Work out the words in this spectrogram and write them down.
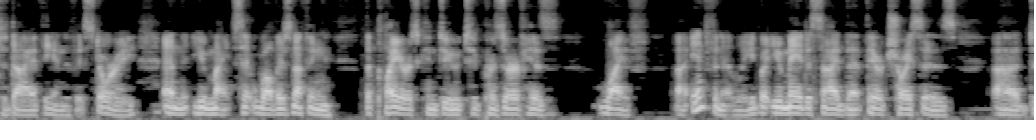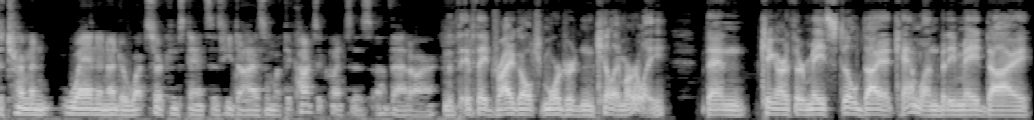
to die at the end of his story. And you might say, well, there's nothing the players can do to preserve his life uh, infinitely, but you may decide that their choices uh, determine when and under what circumstances he dies and what the consequences of that are. If they dry gulch Mordred and kill him early, then King Arthur may still die at Camlann, but he may die,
